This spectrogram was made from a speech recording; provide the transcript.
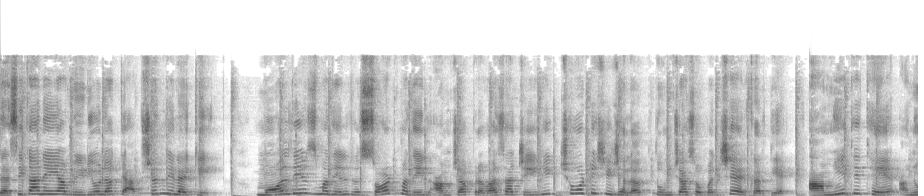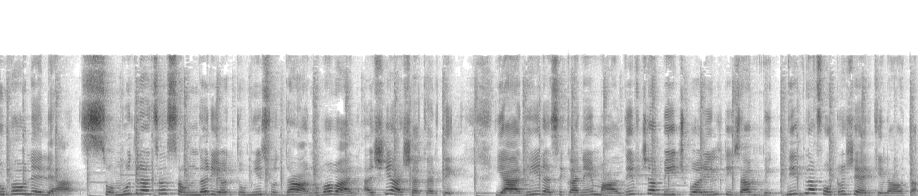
रसिकाने या व्हिडिओला कॅप्शन दिलंय की मॉलदीव्समधील रिसॉर्टमधील आमच्या प्रवासाची ही छोटीशी झलक तुमच्यासोबत शेअर करते आम्ही तिथे अनुभवलेल्या समुद्राचं सौंदर्य तुम्ही सुद्धा अनुभवाल अशी आशा करते. याआधी रसिकाने मालदीवच्या बीचवरील तिचा बिकनीतला फोटो शेअर केला होता.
